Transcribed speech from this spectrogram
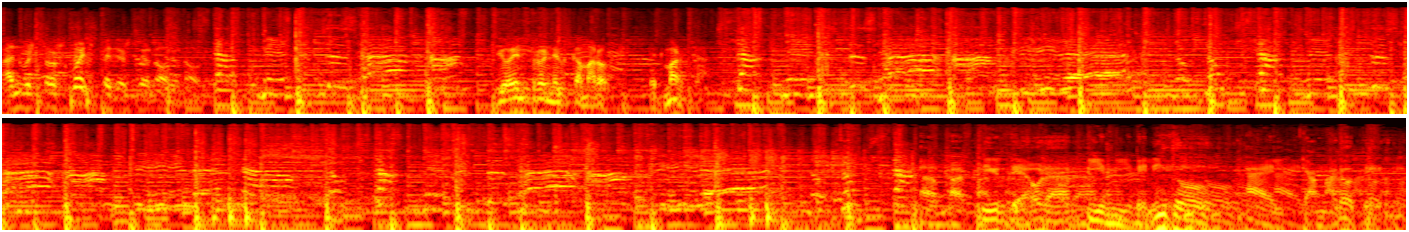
a nuestros huéspedes de honor. Yo entro en el camarote. En marcha. A partir de ahora, bienvenido a El Camarote.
